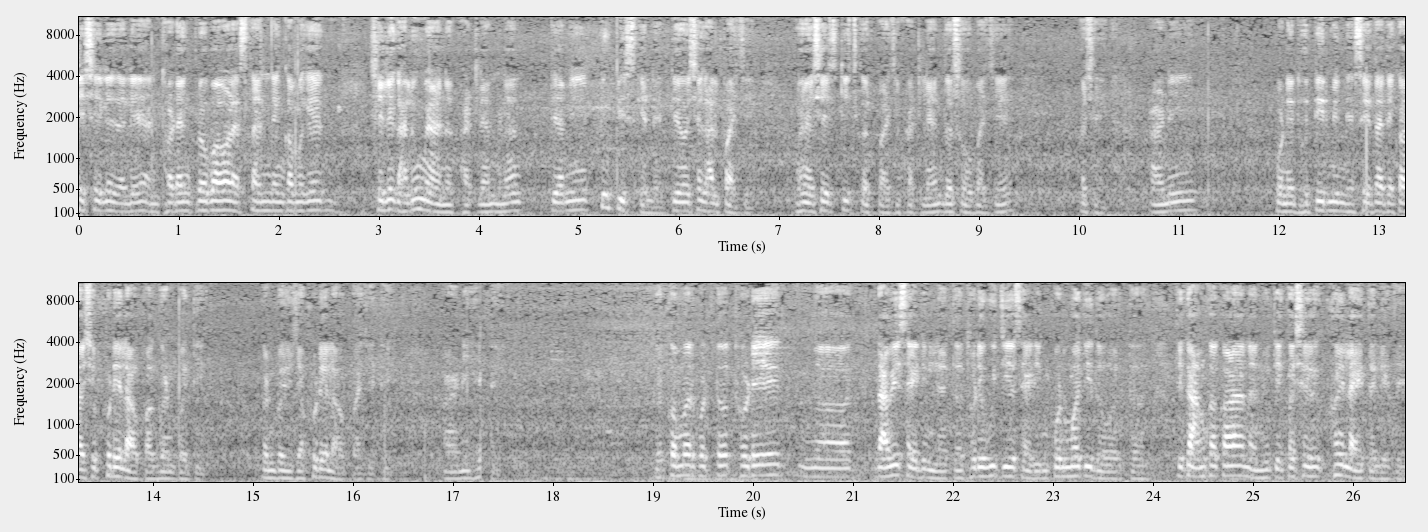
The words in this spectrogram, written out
ते शेले जाले आणि थोड्यांक प्रभाव आसता आनी तांकां मागीर शेले घालूंक मेळनात फाटल्यान. म्हणून ते आमी टू पीस केले ते अशे घालपाचे. म्हणून अशे स्टीच करपाचे फाटल्यान दसोवपाचे. अशें आणि कोणी धोतीर बी न्हेसयता ताका अशें फुडें लावपाक गणपती. गणपतीच्या फुडें लावपाचे ते. आणि हे हे कमरपट्ट थोडे दावे सायडीन लायतात थोडे उजये सायडीन कोण मदीं दवरतात तिका आमकां कळना न्हू ते कशे खंय लायतले ते.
